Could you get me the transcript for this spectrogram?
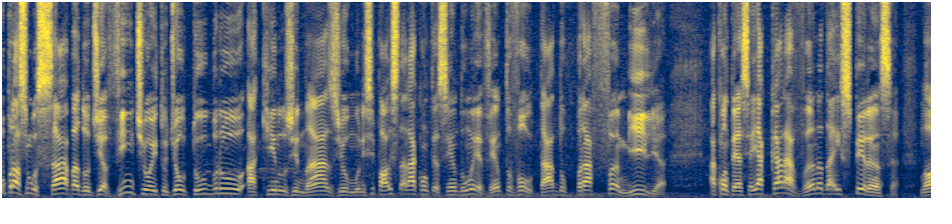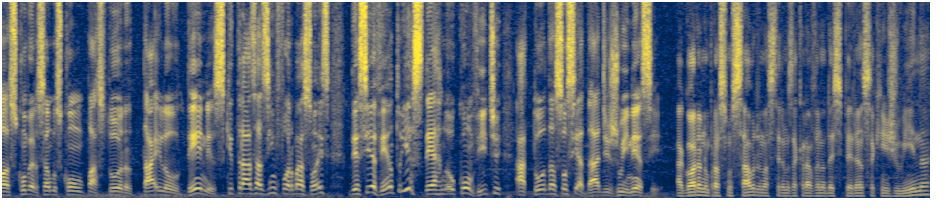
No próximo sábado, dia 28 de outubro, aqui no ginásio municipal estará acontecendo um evento voltado para a família. Acontece aí a Caravana da Esperança. Nós conversamos com o pastor Tyler Dennis, que traz as informações desse evento e externa o convite a toda a sociedade juinense. Agora, no próximo sábado, nós teremos a Caravana da Esperança aqui em Juína.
